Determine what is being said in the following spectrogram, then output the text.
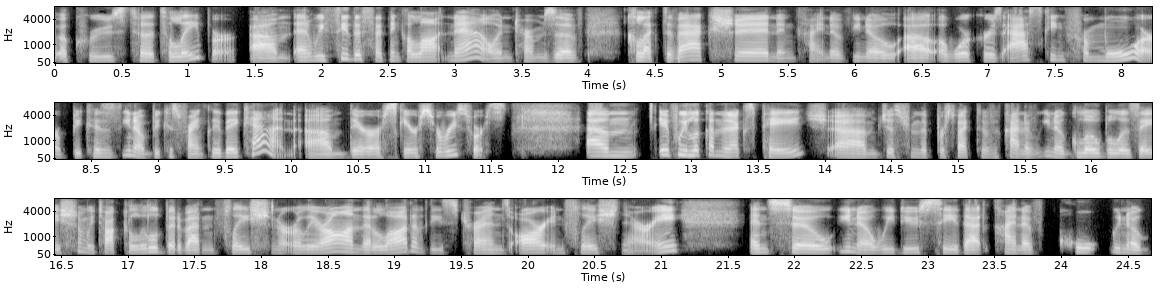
accrues to, to labor. Um, and we see this, I think, a lot now in terms of collective action and kind of, you know, uh, workers asking for more because, you know, because frankly they can. Um, they're a scarcer resource. Um, if we look on the next page, um, just from the perspective of kind of, you know, globalization, we talked a little bit about inflation earlier on, that a lot of these trends are inflationary. And so, you know, we do see that kind of, you know,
